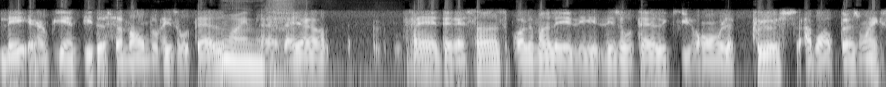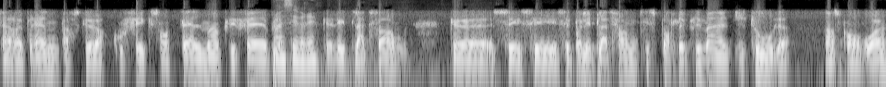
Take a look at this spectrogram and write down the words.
les Airbnb de ce monde ou les hôtels. Ouais, mais... Euh, d'ailleurs, fait intéressant, c'est probablement les, les, hôtels qui vont le plus avoir besoin que ça reprenne parce que leurs coûts fixes sont tellement plus faibles que les plateformes que c'est c'est pas les plateformes qui se portent le plus mal du tout là dans ce qu'on voit.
